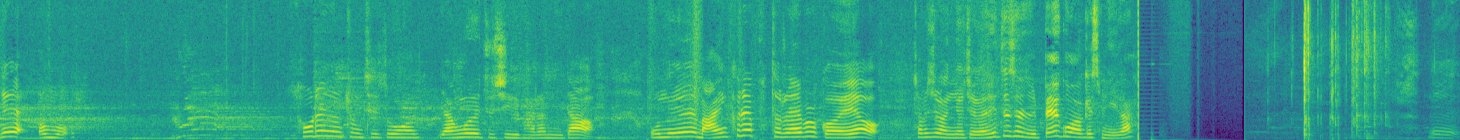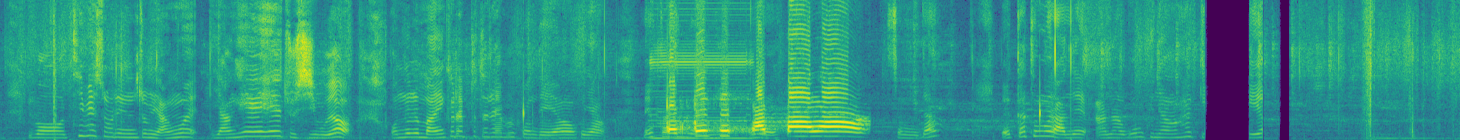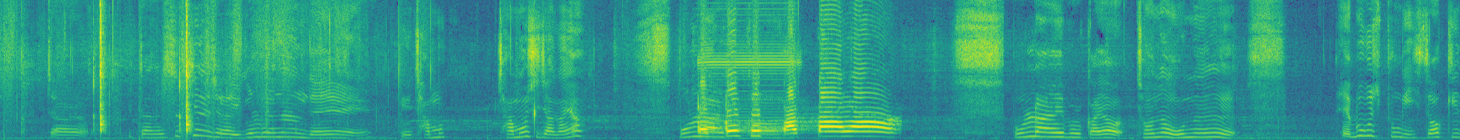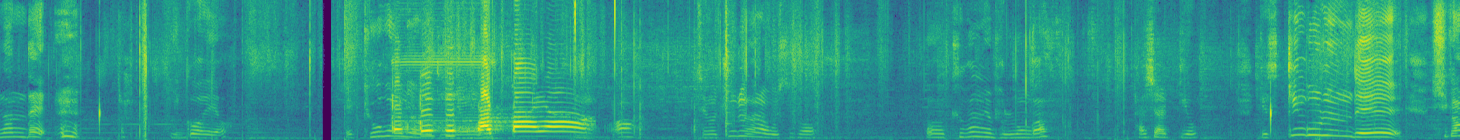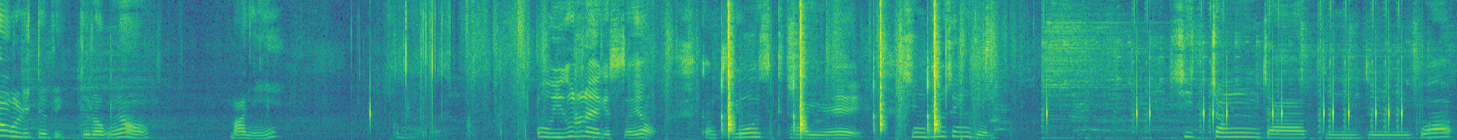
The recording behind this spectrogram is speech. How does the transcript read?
네, 어머. 소리는 좀 죄송한 양호해 주시기 바랍니다. 오늘 마인크래프트를 해볼 거예요. 잠시만요. 제가 헤드셋을 빼고 하겠습니다. 네, 이거 TV 소리는 좀 양해, 양해해 주시고요. 오늘은 마인크래프트를 해볼 건데요. 그냥 맵 같은 거 아빠야. 있습니다. 맵 같은 건안안 하고 그냥 할게요. 자, 일단은 스킨을 제가 이걸로 해놨는데 이게 잠옷 잠옷이잖아요. 몰라 할까? 아빠야. 몰라 해볼까요? 저는 오늘 해보고 싶은 게 있었긴 한데 이거예요. 네, 교복용이거든요. 아빠야. 아, 제가 충전을 하고 있어서 어, 교복용 별론가? 다시 할게요. 이게 스킨 고르는데 시간 걸릴 때도 있더라고요. 많이. 그럼 뭐. 어, 이걸로 해야겠어요. 약간 귀여운 스타일의 신규 생존. 시청자분들과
